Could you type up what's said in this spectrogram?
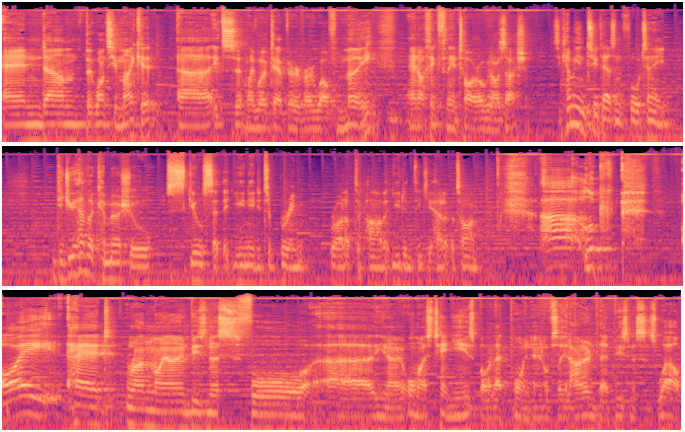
and um, but once you make it, uh, it's certainly worked out very, very well for me, and I think for the entire organisation. So coming in 2014 did you have a commercial skill set that you needed to bring right up to par that you didn't think you had at the time? Uh, look, I had run my own business for uh, you know almost ten years by that point, and obviously had owned that business as well.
